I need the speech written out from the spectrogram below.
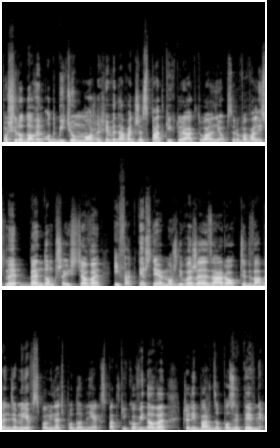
Po środowym odbiciu może się wydawać, że spadki, które aktualnie obserwowaliśmy, będą przejściowe i faktycznie możliwe, że za rok czy dwa będziemy je wspominać podobnie jak spadki covidowe, czyli bardzo pozytywnie.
